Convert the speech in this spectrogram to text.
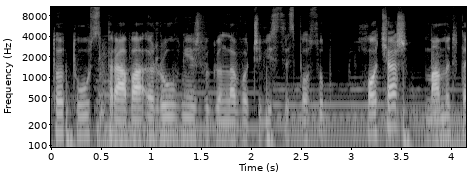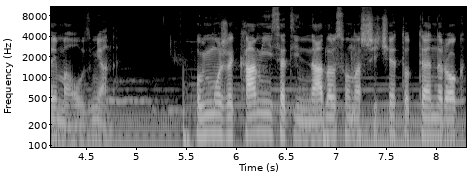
to tu sprawa również wygląda w oczywisty sposób, chociaż mamy tutaj małą zmianę. Pomimo, że Kami i Seti nadal są na szczycie, to ten rok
